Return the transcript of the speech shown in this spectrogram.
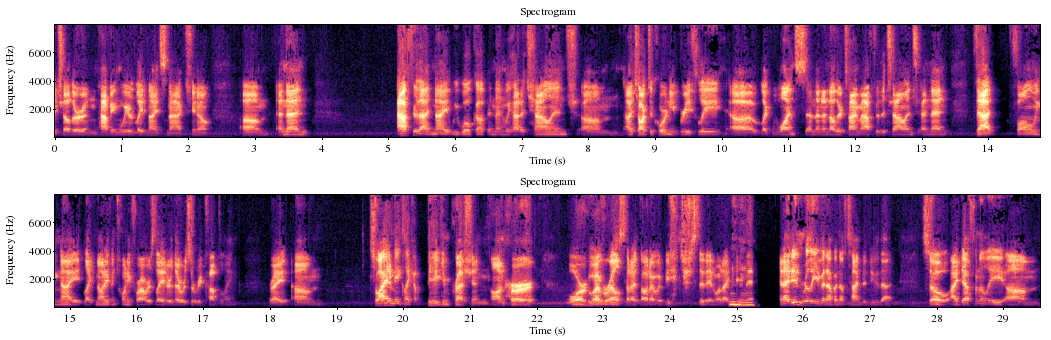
each other and having weird late night snacks, you know. Um, and then after that night, we woke up and then we had a challenge. Um, I talked to Courtney briefly, uh, like once, and then another time after the challenge, and then that following night, like not even 24 hours later, there was a recoupling, right? Um, so I had to make like a big impression on her or whoever else that I thought I would be interested in when I mm-hmm. came in, and I didn't really even have enough time to do that. So I definitely, um,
